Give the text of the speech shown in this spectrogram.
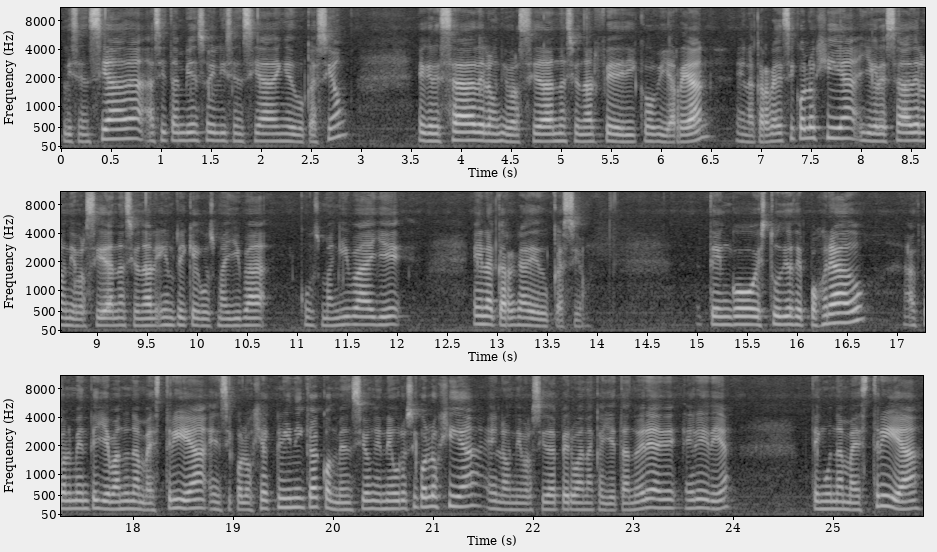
licenciada, así también soy licenciada en educación, egresada de la Universidad Nacional Federico Villarreal en la carrera de psicología y egresada de la Universidad Nacional Enrique Guzmán Guzmán y Valle en la carrera de educación. Tengo estudios de posgrado, actualmente llevando una maestría en psicología clínica con mención en neuropsicología en la Universidad Peruana Cayetano Heredia. Tengo una maestría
